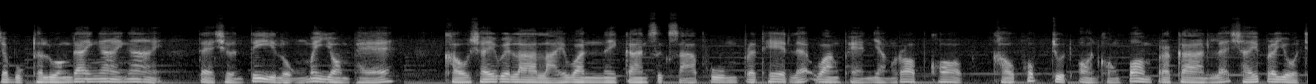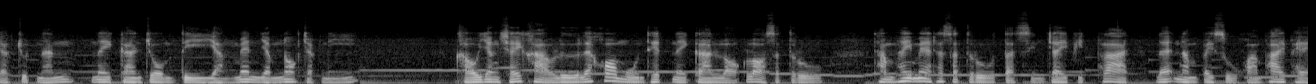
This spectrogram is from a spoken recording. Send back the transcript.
จะบุกทะลวงได้ง่ายๆแต่เฉินตี้หลงไม่ยอมแพ้ เขาใช้เวลาหลายวันในการศึกษาภูมิประเทศและวางแผนอย่างรอบคอบ เขาพบจุดอ่อนของป้อมประการและใช้ประโยชน์จากจุดนั้น ในการโจมตีอย่างแม่นยำนอกจากนี้ เขายังใช้ข่าวลือและข้อมูลเท็จในการหลอกล่อศัตรูทำให้แม่ทัพศัตรูตัดสินใจผิดพลาด และนำไปสู่ความพ่ายแพ้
